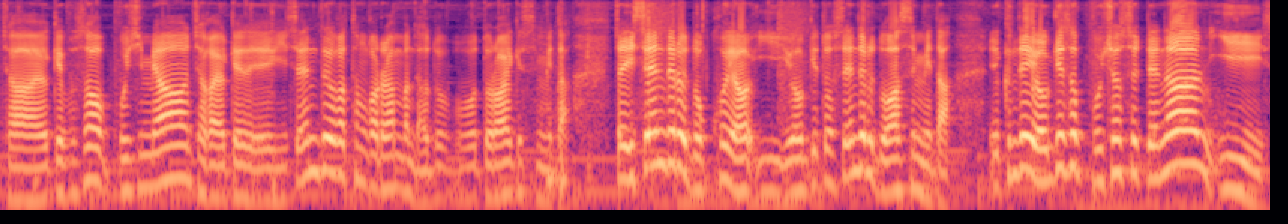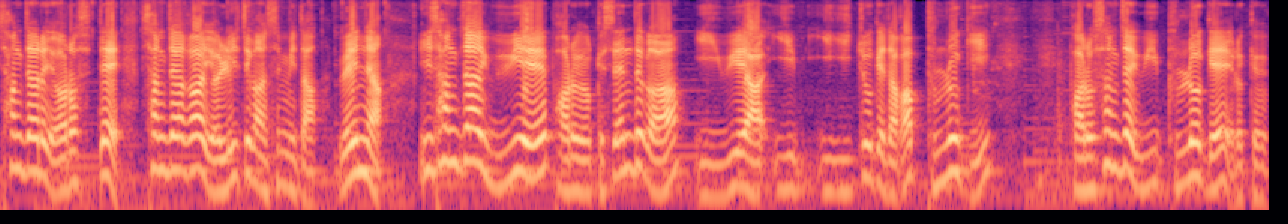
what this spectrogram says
자 여기서 보시면 제가 이렇게 이 샌드 같은 거를 한번 놔둬보도록 하겠습니다. 자 이 샌드를 놓고요. 이 여기도 샌드를 놓았습니다. 예, 근데 여기서 보셨을 때는 이 상자를 열었을 때 상자가 열리지가 않습니다. 왜냐? 이 상자 위에 바로 이렇게 샌드가 이 위에 아- 이, 이 이쪽에다가 블럭이 바로 상자 위 블럭에 이렇게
